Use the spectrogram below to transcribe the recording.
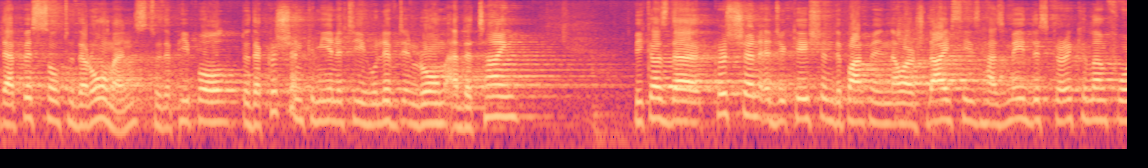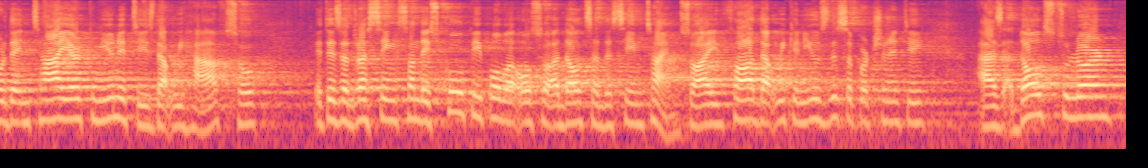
the epistle to the Romans, to the people, to the Christian community who lived in Rome at the time. Because the Christian education department in our diocese has made this curriculum for the entire communities that we have. So it is addressing Sunday school people, but also adults at the same time. So I thought that we can use this opportunity as adults to learn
